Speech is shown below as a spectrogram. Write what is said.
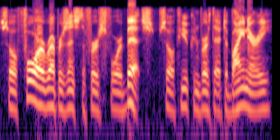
So 4 represents the first 4 bits. So if you convert that to binary,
